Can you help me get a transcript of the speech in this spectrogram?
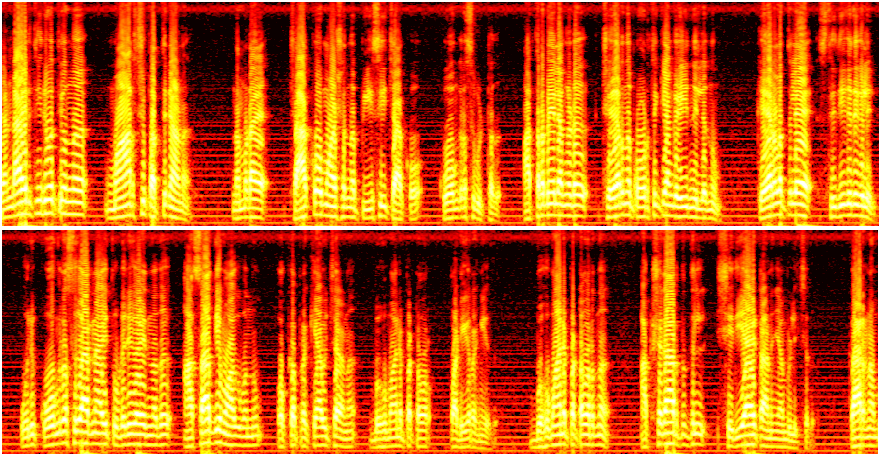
രണ്ടായിരത്തി ഇരുപത്തിയൊന്ന് മാർച്ച് പത്തിനാണ് നമ്മുടെ ചാക്കോ മാഷെന്ന പി സി ചാക്കോ കോൺഗ്രസ് വിട്ടത്. അത്രമേൽ അങ്ങോട്ട് ചേർന്ന് പ്രവർത്തിക്കാൻ കഴിയുന്നില്ലെന്നും കേരളത്തിലെ സ്ഥിതിഗതികളിൽ ഒരു കോൺഗ്രസ്സുകാരനായി തുടരുക എന്നത് അസാധ്യമാകുമെന്നും ഒക്കെ പ്രഖ്യാപിച്ചാണ് ബഹുമാനപ്പെട്ടവർ പടിയിറങ്ങിയത്. ബഹുമാനപ്പെട്ടവർന്ന് അക്ഷരാർത്ഥത്തിൽ ശരിയായിട്ടാണ് ഞാൻ വിളിച്ചത്. കാരണം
